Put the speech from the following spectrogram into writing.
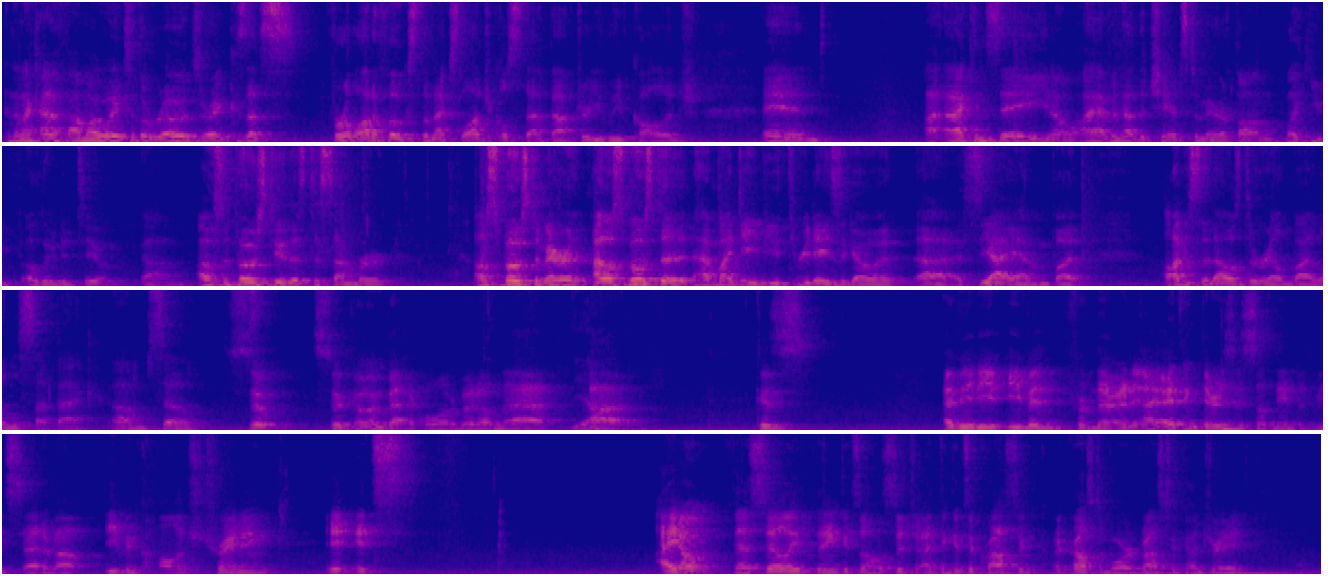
and then I kind of found my way to the roads, right? Because that's for a lot of folks the next logical step after you leave college. And I, I can say, you know, I haven't had the chance to marathon like you've alluded to. Um, I was supposed to this December. I was supposed to mar- I was supposed to have my debut three days ago at uh, CIM, but obviously that was derailed by a little setback. Um, so So so going back a little bit on that, Yeah. because I mean even from there, and I, I think there's something to be said about even college training. It, it's I don't necessarily think it's a whole situation. I think it's across the across the board, across the country.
